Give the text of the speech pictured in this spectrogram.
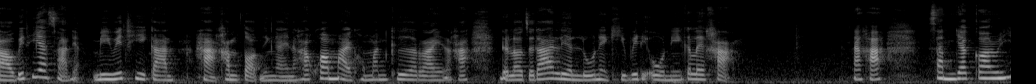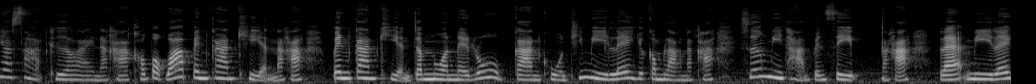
าวิทยาศาสตร์เนี่ยมีวิธีการหาคำตอบยังไงนะคะ ความหมายของมันคืออะไรนะคะ เดี๋ยวเราจะได้เรียนรู้ในคลิปวิดีโอนี้กันเลยค่ะ นะคะ สัญญากรวิทยาศาสตร์คืออะไรนะคะ เขาบอกว่าเป็นการเขียนนะคะ เป็นการเขียนจำนวนในรูปการคูณที่มีเลขยกกำลังนะคะ ซึ่งมีฐานเป็น 10นะคะ และมีเลข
